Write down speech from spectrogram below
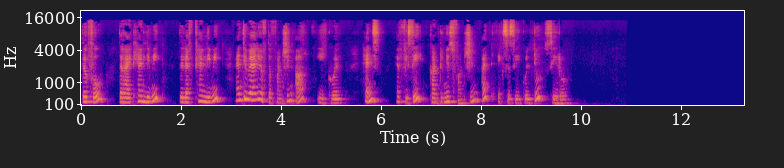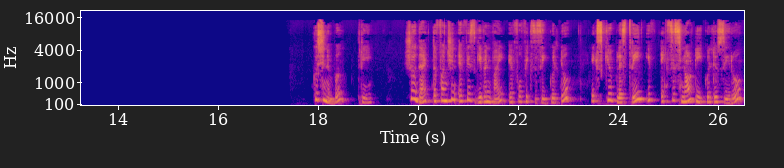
Therefore, the right hand limit, the left hand limit and the value of the function are equal. Hence, f is a continuous function at x is equal to 0. Question number 3. Show that the function f is given by f of x is equal to x cube plus 3 if x is not equal to 0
